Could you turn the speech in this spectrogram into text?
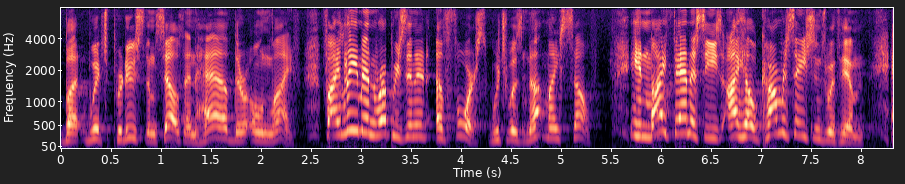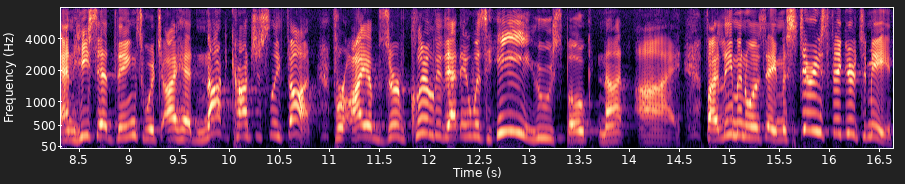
but which produce themselves and have their own life. Philemon represented a force which was not myself. In my fantasies, I held conversations with him, and he said things which I had not consciously thought, for I observed clearly that it was he who spoke, not I. Philemon was a mysterious figure to me.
